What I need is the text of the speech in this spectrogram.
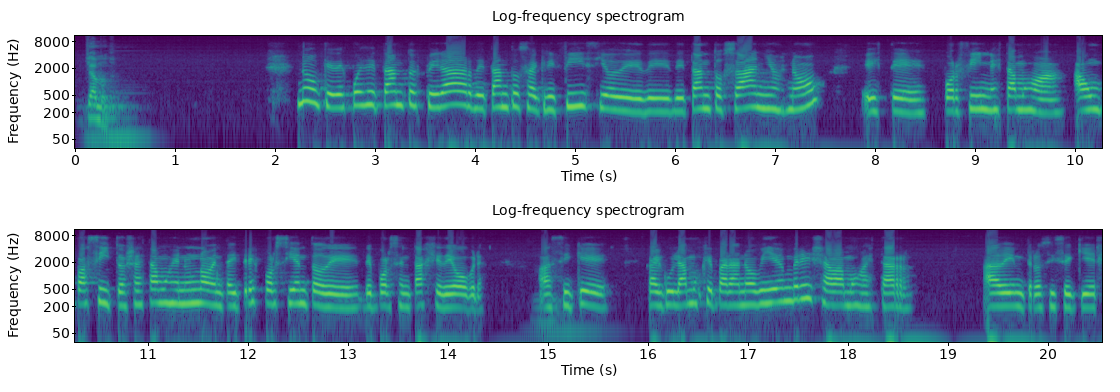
Escuchamos. No, que después de tanto esperar, de tanto sacrificio, de, de, tantos años, ¿no? Este, por fin estamos a, a, un pasito, ya estamos en un 93% de, de porcentaje de obra. Así que calculamos que para noviembre ya vamos a estar adentro, si se quiere.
